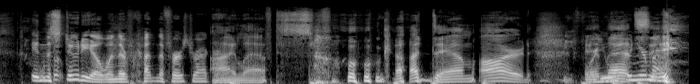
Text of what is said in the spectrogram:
in the studio when they're cutting the first record. I laughed so goddamn hard Before you open your scene. mouth.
